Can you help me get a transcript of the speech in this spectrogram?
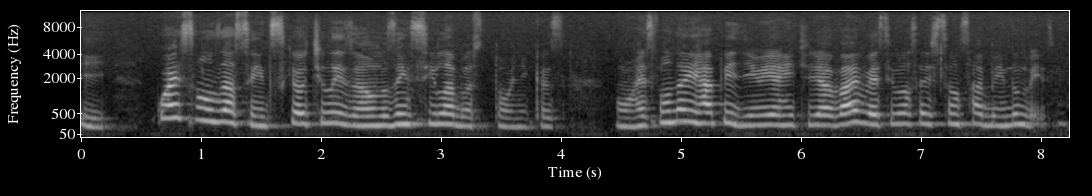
E quais são os acentos que utilizamos em sílabas tônicas? Bom, responda aí rapidinho e a gente já vai ver se vocês estão sabendo mesmo.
